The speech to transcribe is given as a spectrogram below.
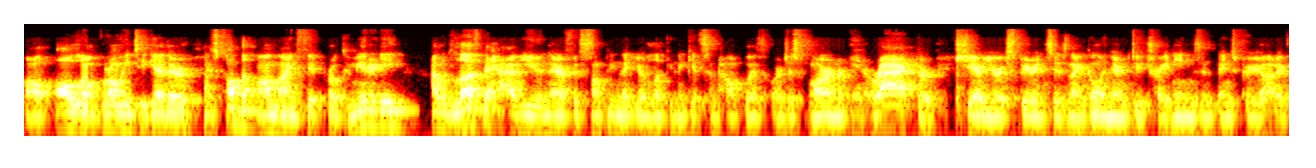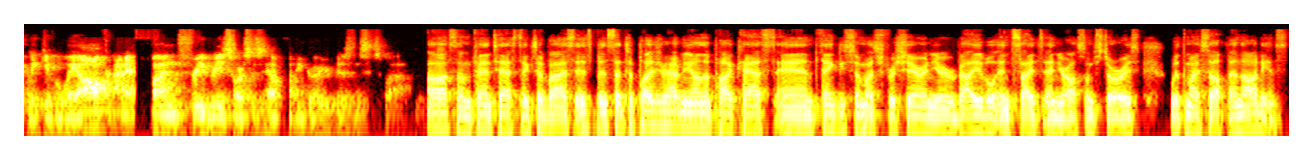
all, all growing together. It's called the Online Fit Pro Community. I would love to have you in there if it's something that you're looking to get some help with, or just learn or interact or share your experiences. And I go in there and do trainings and things periodically, give away all kind of fun, free resources to help you grow your business as well. Awesome. Fantastic, Tobias. It's been such a pleasure having you on the podcast. And thank you so much for sharing your valuable insights and your awesome stories with myself and the audience.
